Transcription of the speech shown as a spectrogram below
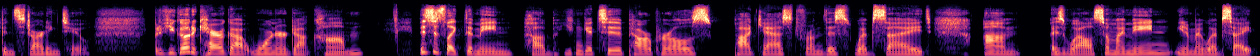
been starting to. But if you go to karagottwarner.com, this is like the main hub. You can get to Power Purls podcast from this website um, as well. So my main, you know, my website,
